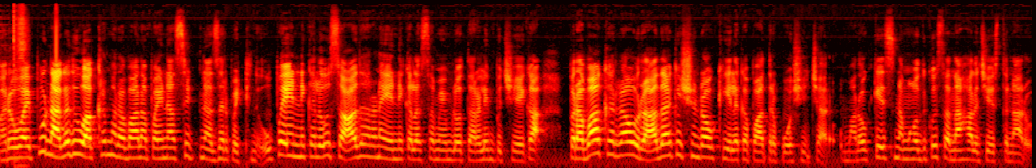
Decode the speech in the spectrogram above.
మరోవైపు నగదు అక్రమ రవాణాపైన సిట్ నజర్ పెట్టింది. ఉప ఎన్నికలు సాధారణ ఎన్నికల సమయంలో తరలింపు చేయగా ప్రభాకర్ రావు రాధాకిషన్ రావు కీలక పాత్ర పోషించారు. మరో కేసు నమోదుకు సన్నాహాలు చేస్తున్నారు.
